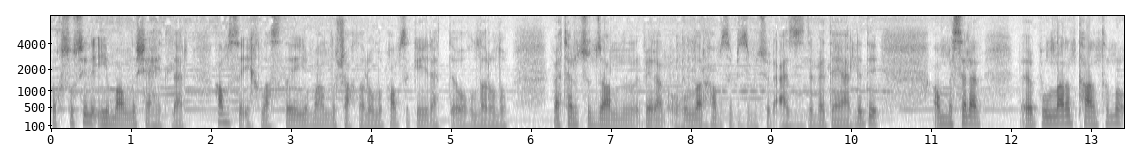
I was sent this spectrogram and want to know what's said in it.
Və xüsusilə imanlı şəhidlər, hamısı ixlaslı, imanlı uşaqlar olub, hamısı qeyrətli oğullar olub. Vətən üçün canını verən oğullar hamısı bizim üçün əzizdir və dəyərlidir. Amma məsələn, e, bunların tanıtımı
